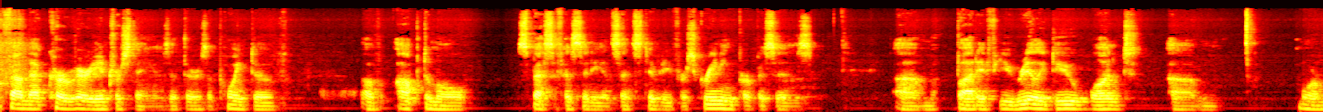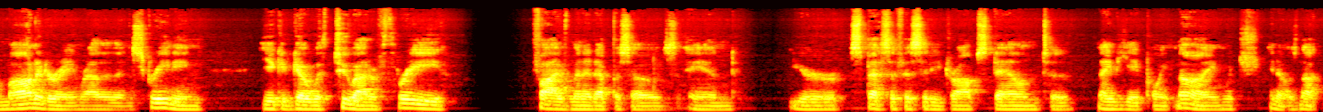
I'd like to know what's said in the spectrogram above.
I found that curve very interesting. Is that there's a point of of optimal specificity and sensitivity for screening purposes. Um, but if you really do want um, more monitoring rather than screening, you could go with two out of three five minute episodes and your specificity drops down to 98.9, which, you know, is not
